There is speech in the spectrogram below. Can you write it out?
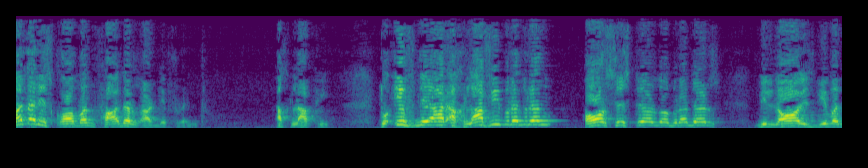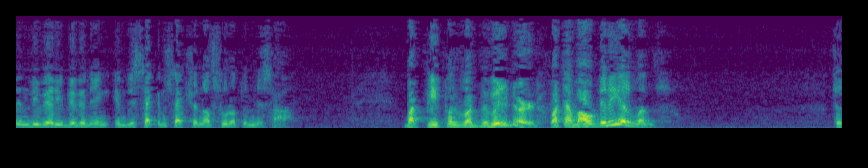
mother is common father are different اخلافی تو اف دے آر اخلافی brethren or sister brother the law is given in the very beginning in second section of سورت ان Nisa but people what wondered what about the real ones so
